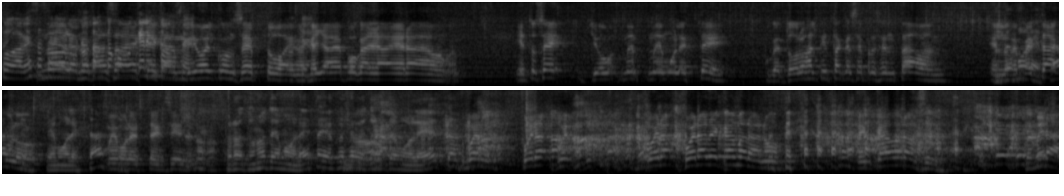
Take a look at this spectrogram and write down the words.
todavía se No, celebra, lo que no tanto como pasa es que entonces. cambió el concepto, en aquella época ya era... Y entonces yo me, me molesté, porque todos los artistas que se presentaban en ¿Tú los te espectáculos, ¿Te molestaste? me molesté, sí, no. Pero tú no te molestas, yo escucho que tú no te molestas. Bueno, fuera, fuera, fuera, fuera de cámara no. En cámara sí. Pues mira,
